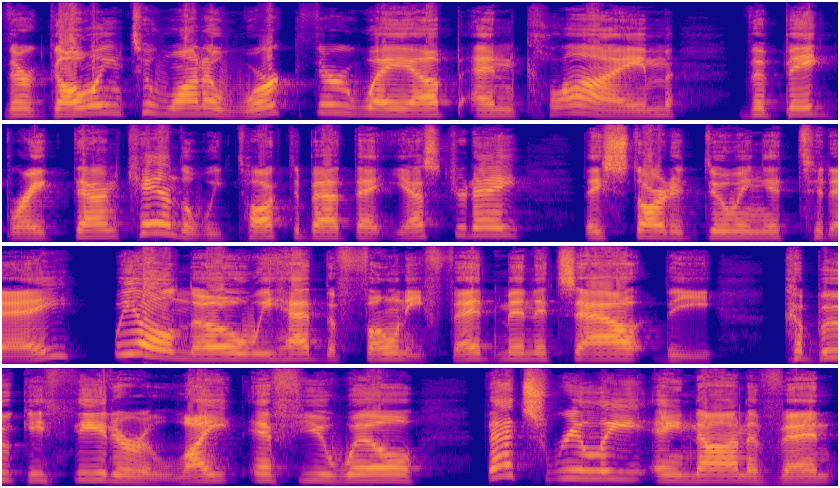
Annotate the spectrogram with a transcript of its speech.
they're going to want to work their way up and climb the big breakdown candle. We talked about that yesterday. They started doing it today. We all know we had the phony Fed minutes out, the Kabuki Theater light, if you will. That's really a non event,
